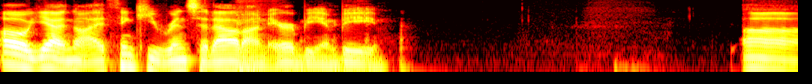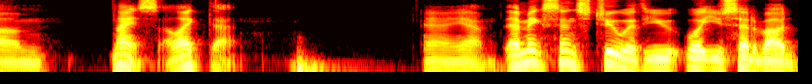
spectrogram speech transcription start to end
Oh yeah, no, I think he rents it out on Airbnb. Um, nice. I like that. Yeah, yeah, that makes sense too with you what you said about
